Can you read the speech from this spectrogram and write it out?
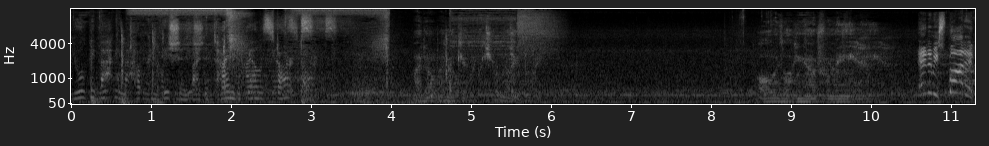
You'll be back in top condition by the time the bell starts. I don't like it, but you're right. Always looking out for me. Enemy spotted!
